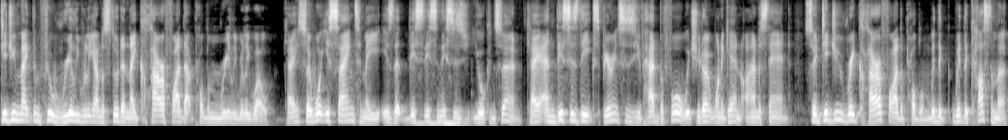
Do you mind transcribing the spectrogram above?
did you make them feel really, really understood and they clarified that problem really, really well? Okay, so what you're saying to me is that this, this, and this is your concern. Okay, and this is the experiences you've had before, which you don't want again. I understand. So did you re-clarify the problem with the with the customer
